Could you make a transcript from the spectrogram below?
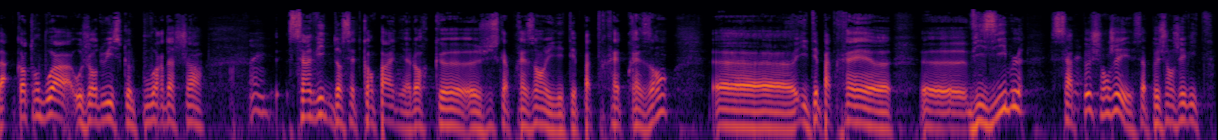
Bah, quand on voit aujourd'hui ce que le pouvoir d'achat Ouais. s'invite dans cette campagne, alors que euh, jusqu'à présent il n'était pas très présent, euh, il n'était pas très euh, euh, visible, ça peut changer, ça peut changer vite.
